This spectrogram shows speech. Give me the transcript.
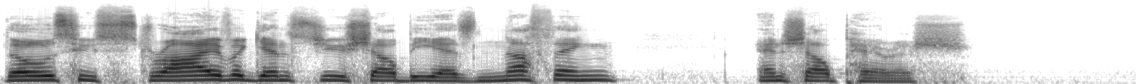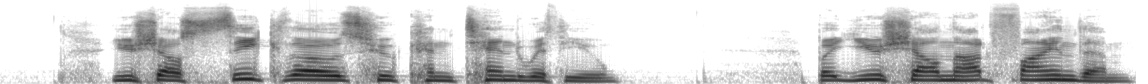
Those who strive against you shall be as nothing and shall perish. You shall seek those who contend with you, but you shall not find them.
